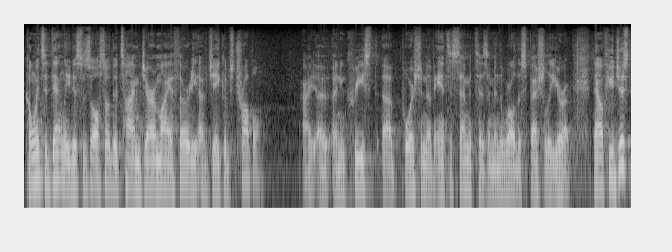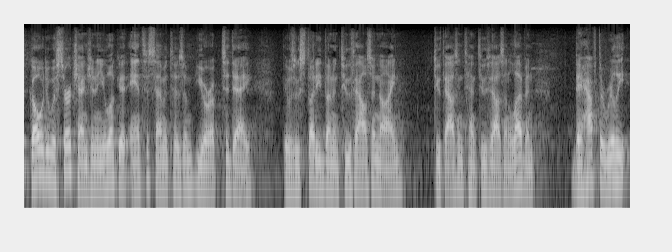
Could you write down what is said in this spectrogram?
Coincidentally, this is also the time, Jeremiah 30, of Jacob's trouble right? A, an increased uh, portion of anti Semitism in the world, especially Europe. Now, if you just go to a search engine and you look at anti Semitism, Europe today, there was a study done in 2009, 2010, 2011. They have to really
